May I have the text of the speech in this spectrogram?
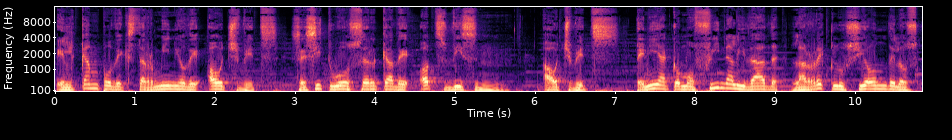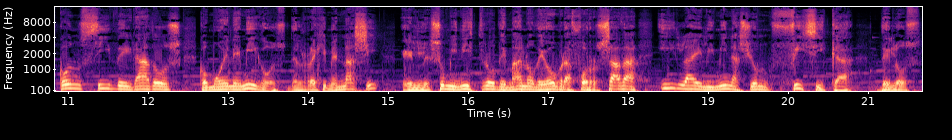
El campo de exterminio de Auschwitz se situó cerca de Auschwitz. Auschwitz tenía como finalidad la reclusión de los considerados como enemigos del régimen nazi el suministro de mano de obra forzada y la eliminación física de los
